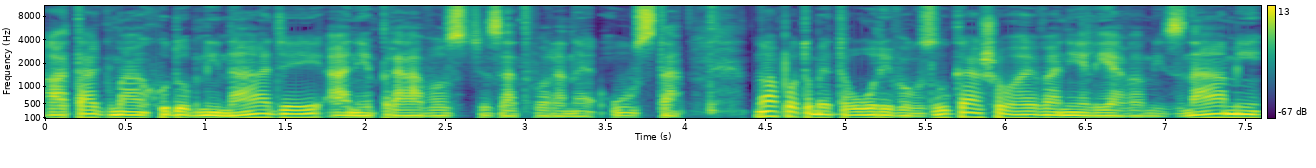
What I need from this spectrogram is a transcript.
a tak má chudobný nádej a neprávosť zatvorené ústa. No a potom je to úryvok z Lukášovho Evanielia, veľmi známy,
